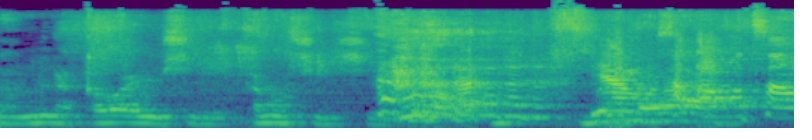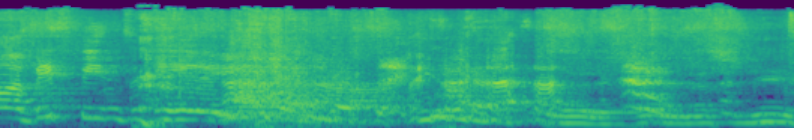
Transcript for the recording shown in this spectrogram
もみんな可愛いし、楽しいし。いやもう坂本さんはべっぴん好きでいやいやそうなしに、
